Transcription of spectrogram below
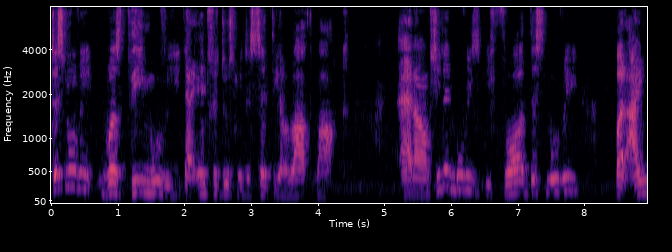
this movie was the movie that introduced me to Cynthia Rothrock. And um, she did movies before this movie, but I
